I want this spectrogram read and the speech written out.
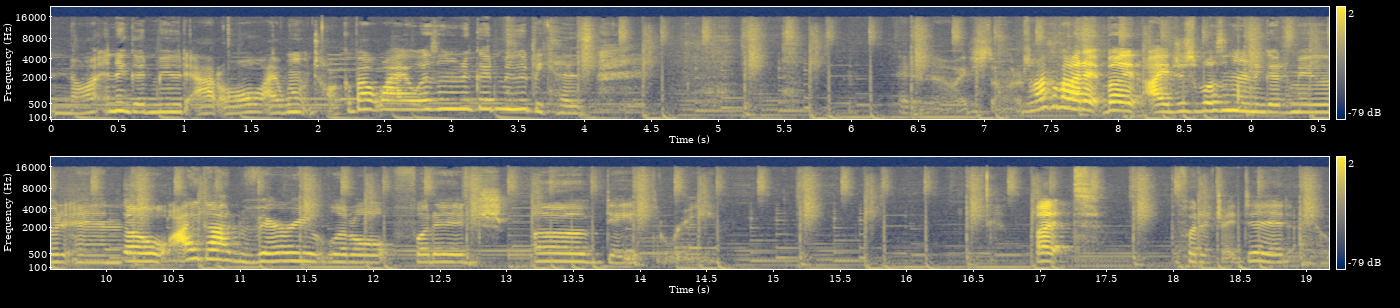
not in a good mood at all. I won't talk about why I wasn't in a good mood because I don't know. I just don't want to talk about it. But I just wasn't in a good mood, and so I got very little footage of day three. But the footage I did, I hope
